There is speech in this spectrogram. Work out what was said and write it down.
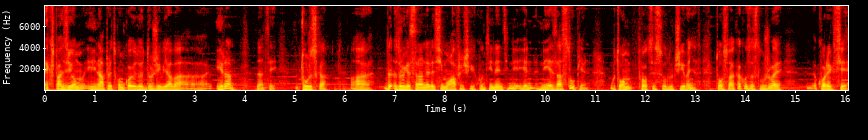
ekspanzijom i napretkom koju doživljava e, Iran, znate, Turska. A s druge strane, recimo, afrički kontinent nije zastupljen u tom procesu odlučivanja. To svakako zaslužuje korekcije.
